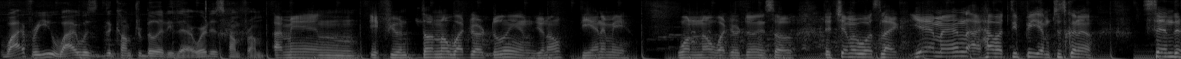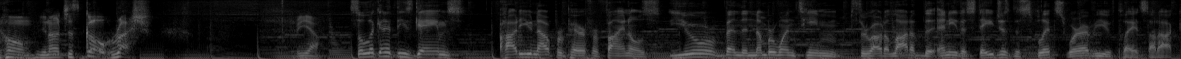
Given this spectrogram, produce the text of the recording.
why for you? Why was the comfortability there? Where did this come from? I mean, if you don't know what you're doing, you know, the enemy won't know what you're doing. So the chamber was like, yeah, man, I have a TP. I'm just gonna send it home. You know, just go, rush. But yeah. So looking at these games, how do you now prepare for finals? You've been the number one team throughout a lot of the any of the stages, the splits, wherever you've played, Saadhak.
